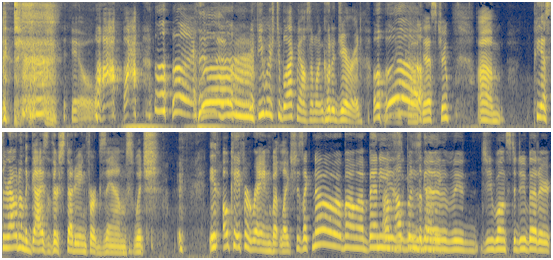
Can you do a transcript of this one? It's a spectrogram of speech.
Ew. if you wish to blackmail someone, go to Jared. God, that's true. Um, P.S. They're out on the guys that they're studying for exams, which is okay for Rain, but like she's like, no, Mama, Benny I'm is, helping is the gonna be- she wants to do better.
